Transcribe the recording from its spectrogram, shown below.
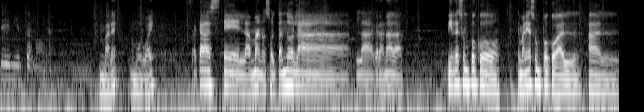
de mi entorno ahora Vale, muy guay. Sacas eh, la mano soltando la, la granada. Pierdes un poco. Te mareas un poco al. al.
